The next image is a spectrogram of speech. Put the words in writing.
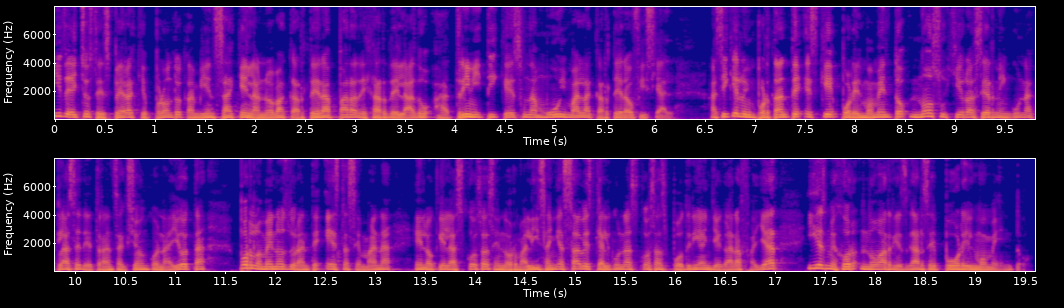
y de hecho se espera que pronto también saquen la nueva cartera para dejar de lado a Trinity que es una muy mala cartera oficial. Así que lo importante es que por el momento no sugiero hacer ninguna clase de transacción con IOTA, por lo menos durante esta semana en lo que las cosas se normalizan. Ya sabes que algunas cosas podrían llegar a fallar y es mejor no arriesgarse por el momento.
